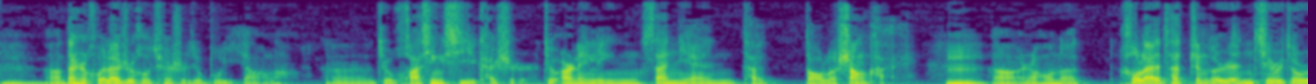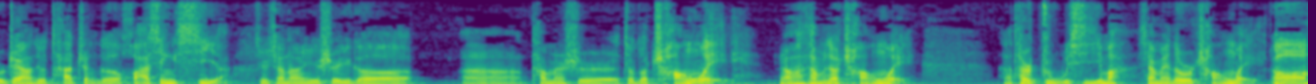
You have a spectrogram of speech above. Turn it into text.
嗯啊。但是回来之后确实就不一样了。嗯，就华信系开始，就二零零三年他到了上海嗯啊，然后呢，后来他整个人其实就是这样，就他整个华信系啊，就相当于是一个呃，他们是叫做常委，然后他们叫常委啊，他是主席嘛，下面都是常委，哦。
